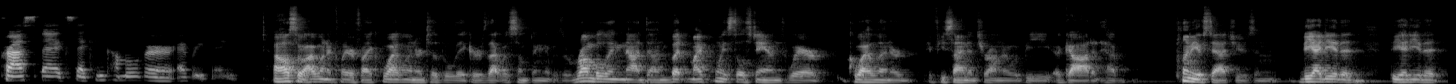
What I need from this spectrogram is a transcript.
prospects that can come over everything. Also, I want to clarify Kawhi Leonard to the Lakers. That was something that was a rumbling, not done. But my point still stands where Kawhi Leonard, if he signed in Toronto, would be a god and have plenty of statues. And the idea that the idea that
